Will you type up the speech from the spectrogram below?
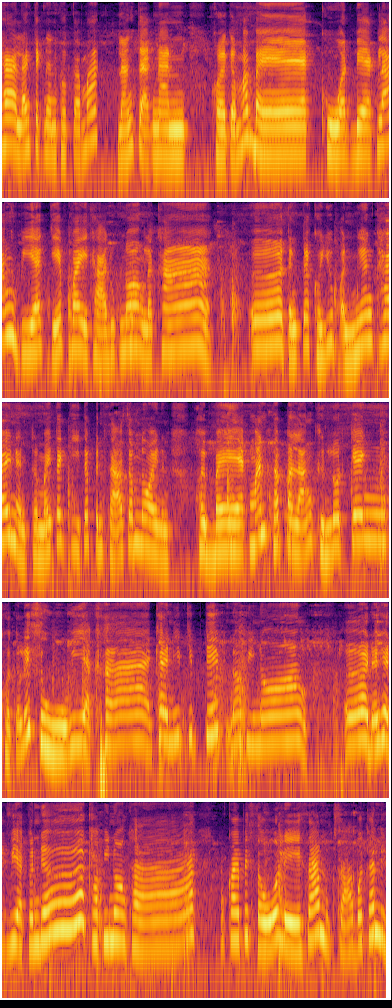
ค่ะ หลังจากนั้นข่อยก็มาหลังจากนั้น ข่อยก็มาแบก ขวดแบกลังเบียร์เก็บไว้ถาลูกน้องละค่ะ เออตั้งแต่ข่อยอยู่อันเมืองไทยนั่นสมัยตะกี้ถ้าเป็นสาวซ้ำน้อยนั่นข่อยแบกมันสับปะหลังขึ้นรถเก่งข่อยก็เลยสู่เวียกค่ะ แค่นี้จิ๊บจิ๊บเนาะพี่น้อง เออเดี๋ยวเฮ็ดเวียกกันเด้อค่ะพี่น้องค่ะน้องคอยไปโสเลซ้ำลูกสาวบ่ทันได้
